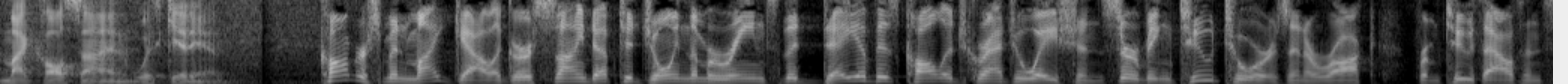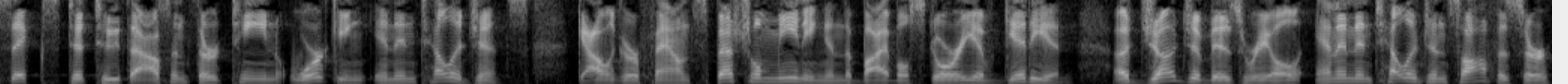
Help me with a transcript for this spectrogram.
My call sign was Gideon. Congressman Mike Gallagher signed up to join the Marines the day of his college graduation, serving two tours in Iraq from 2006 to 2013, working in intelligence. Gallagher found special meaning in the Bible story of Gideon, a judge of Israel and an intelligence officer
